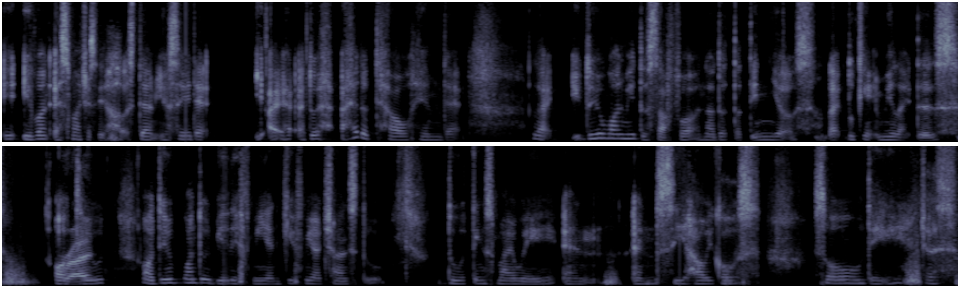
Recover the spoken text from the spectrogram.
even as much as it hurts them, you say that I, I, to, I had to tell him that, like, do you want me to suffer another 13 years, like looking at me like this? Or Right. do you, or do you want to believe me and give me a chance to do things my way and and see how it goes? So they just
